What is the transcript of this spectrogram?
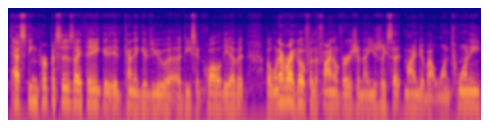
testing purposes, I think. It, it kind of gives you a, a decent quality of it. But whenever I go for the final version, I usually set mine to about 120.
